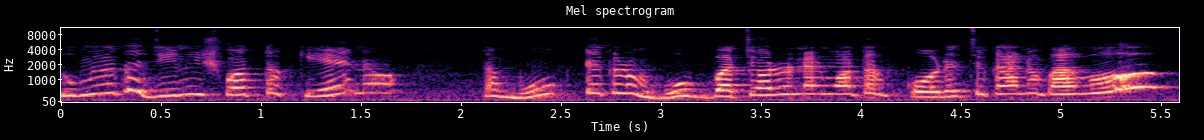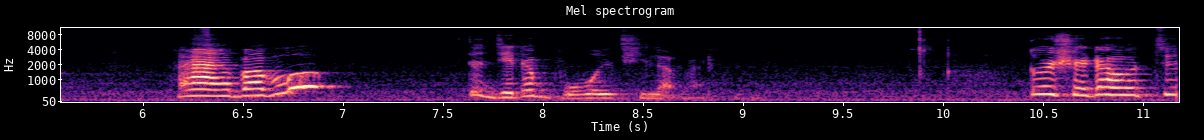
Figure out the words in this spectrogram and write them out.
তুমিও তো জিনিসপত্র কেনো? তা মুখটা কেরম হুব্বাচরণের মতন করেছ কেন বাবু? হ্যাঁ বাবু তো যেটা বলছিলাম আর তো সেটা হচ্ছে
